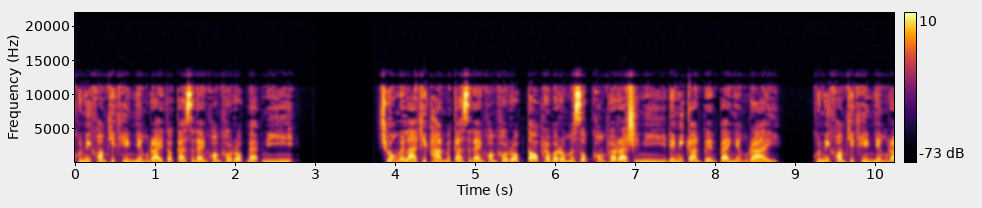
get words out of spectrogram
คุณมีความคิดเห็นอย่างไรต่อการแสดงความเคารพแบบนี้ ช่วงเวลาที่ผ่านมาการแสดงความเคารพต่อพระบรมศพของพระราชินีได้มีการเปลี่ยนแปลงอย่างไร คุณมีความคิดเห็นอย่างไร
